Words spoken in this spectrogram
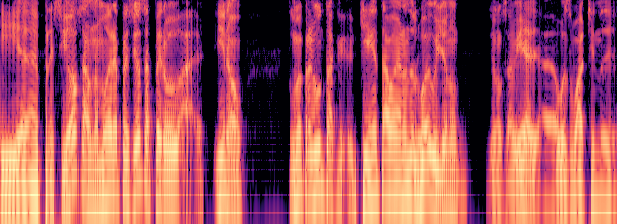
Y eh, preciosa, una mujer preciosa, pero, uh, you know, tú me preguntas qu- quién estaba ganando el juego y yo no, yo no sabía. I was watching the,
